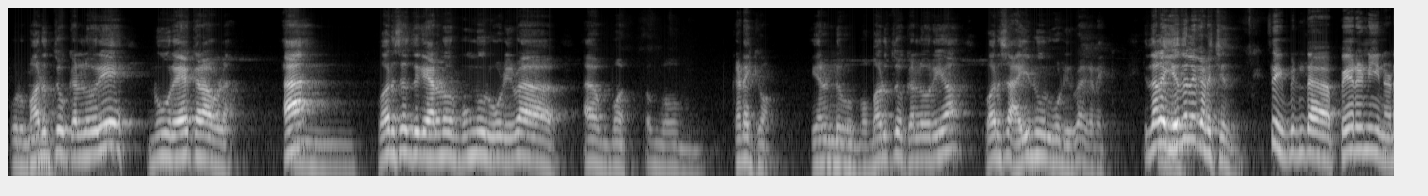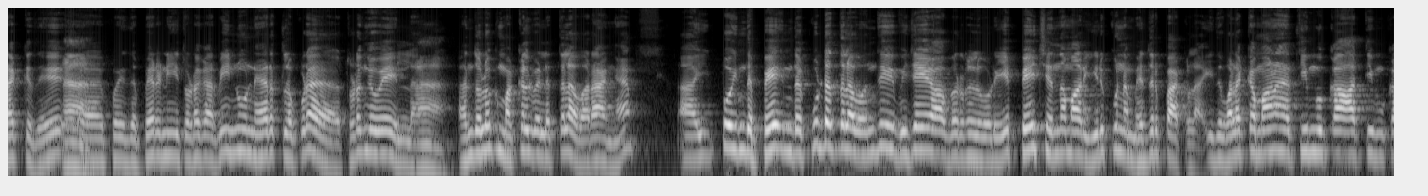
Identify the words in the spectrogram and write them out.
ஒரு மருத்துவக் கல்லூரி நூறு ஏக்கராவில். வருஷத்துக்கு இரநூறு முந்நூறு கோடி ரூபா கிடைக்கும். இரண்டு மருத்துவக் கல்லூரியும் வருஷம் ஐநூறு கோடி ரூபாய் கிடைக்கும். இதெல்லாம் எதில் கிடைச்சது? சரி இப்போ இந்த பேரணி நடக்குது. இப்போ இந்த பேரணி தொடங்க ஆரம்பி இன்னும் நேரத்தில் கூட தொடங்கவே இல்லை. அந்த அளவுக்கு மக்கள் வெள்ளத்தில் வராங்க. இப்போ இந்த பே இந்த கூட்டத்தில் வந்து விஜய் அவர்களுடைய பேச்சு எந்த மாதிரி இருக்கும்னு நம்ம எதிர்பார்க்கல. இது வழக்கமான திமுக அதிமுக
